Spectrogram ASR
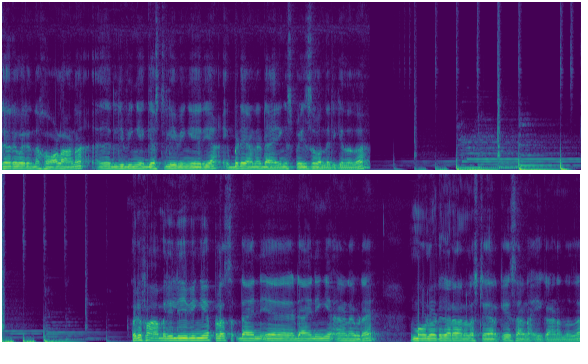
കയറി വരുന്ന ഹോളാണ് ലിവിങ് ഗസ്റ്റ് ലിവിങ് ഏരിയ ഇവിടെയാണ് ഡൈനിങ് സ്പേസ് വന്നിരിക്കുന്നത്. ഒരു family living plus dining dining ആണ് ഇവിടെ. മുകളിലോട്ട് കയറാനുള്ള സ്റ്റെയർ കേസാണ് ഈ കാണുന്നത്.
